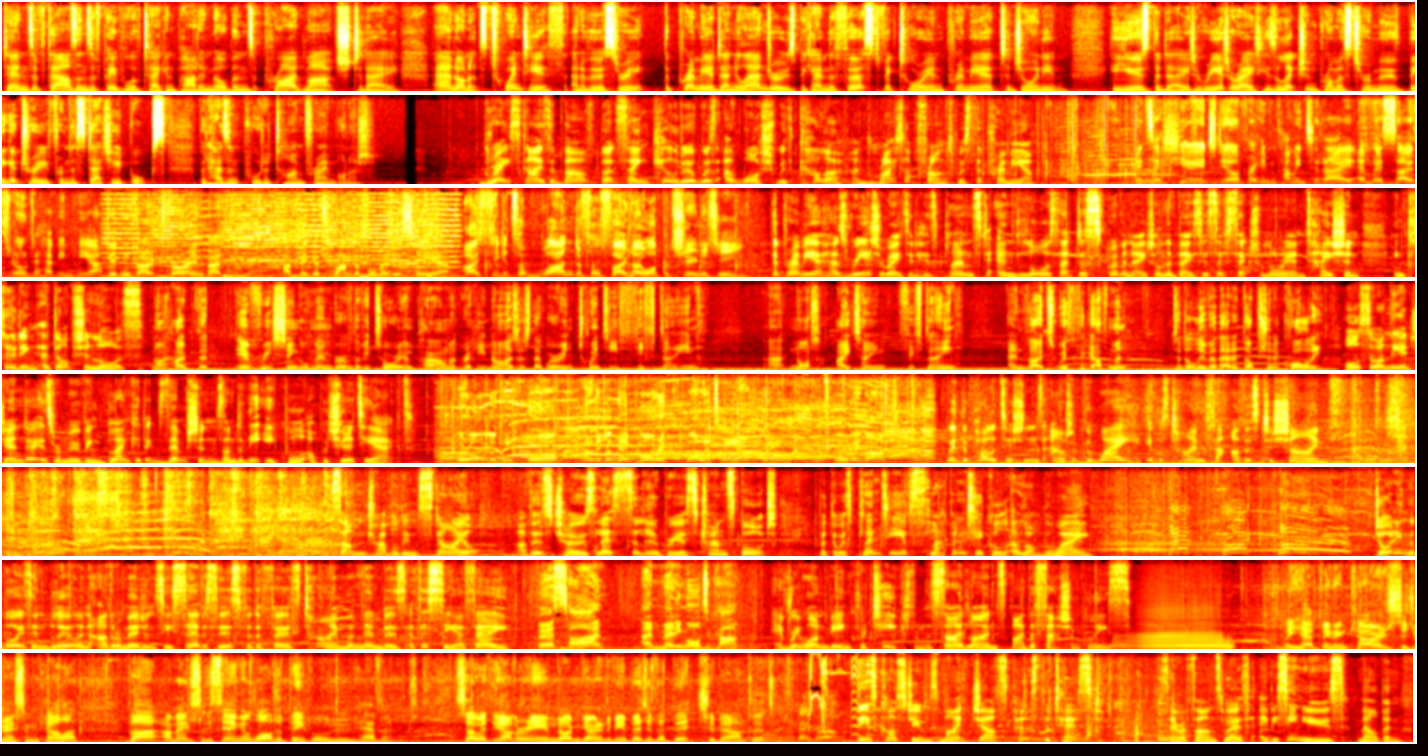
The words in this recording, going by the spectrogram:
Tens of thousands of people have taken part in Melbourne's Pride March today. And on its 20th anniversary, the Premier Daniel Andrews became the first Victorian Premier to join in. He used the day to reiterate his election promise to remove bigotry from the statute books, but hasn't put a time frame on it. Grey skies above, but St Kilda was awash with colour, and right up front was the Premier. It's a huge deal for him coming today, and we're so thrilled to have him here. Didn't vote for him, but I think it's wonderful that he's here. I think it's a wonderful photo opportunity. The Premier has reiterated his plans to end laws that discriminate on the basis of sexual orientation, including adoption laws. And I hope that every single member of the Victorian Parliament recognises that we're in 2015, uh, not 1815, and votes with the government to deliver that adoption equality. Also on the agenda is removing blanket exemptions under the Equal Opportunity Act. We're all looking for a little bit more equality, aren't we? That's all we want. With the politicians out of the way, it was time for others to shine. Some travelled in style, others chose less salubrious transport, but there was plenty of slap and tickle along the way. Joining the boys in blue and other emergency services for the first time were members of the CFA. First time and many more to come. Everyone being critiqued from the sidelines by the fashion police. We have been encouraged to dress in colour, but I'm actually seeing a lot of people who haven't. So at the other end, I'm going to be a bit of a bitch about it. These costumes might just pass the test. Sarah Farnsworth, ABC News, Melbourne.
